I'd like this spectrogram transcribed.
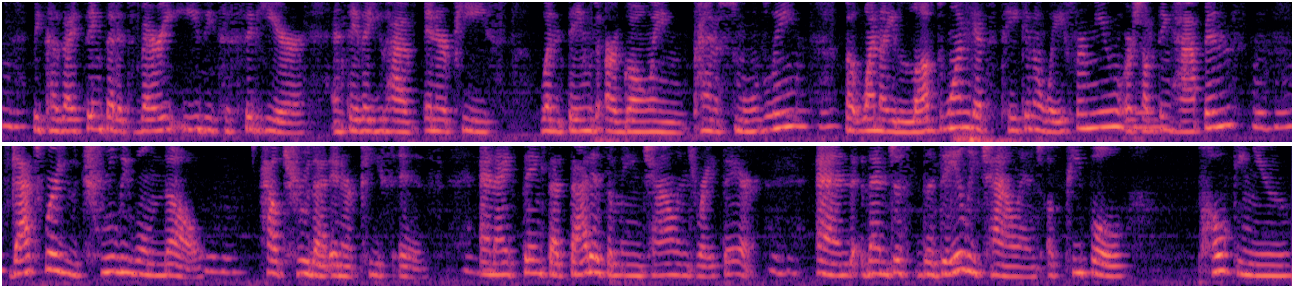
Mhm. Because I think that it's very easy to sit here and say that you have inner peace when things are going kind of smoothly, Mhm. but when a loved one gets taken away from you or Mhm. something happens, Mhm. that's where you truly will know Mhm. how true that inner peace is. Mhm. And I think that that is the main challenge right there. Mhm. And then just the daily challenge of people poking you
